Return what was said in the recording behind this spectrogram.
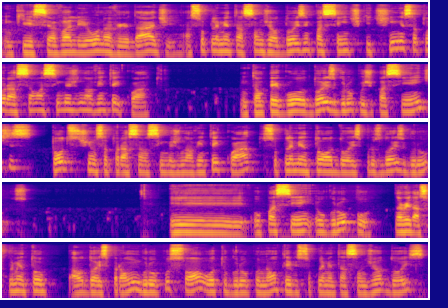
em que se avaliou, na verdade, a suplementação de O2 em paciente que tinha saturação acima de 94. Então pegou dois grupos de pacientes, todos tinham saturação acima de 94, suplementou O2 para os dois grupos. E o paciente, o grupo, na verdade, suplementou O2 para um grupo só, o outro grupo não teve suplementação de O2.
